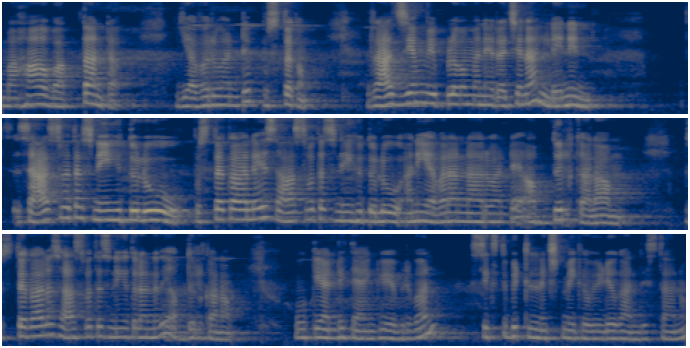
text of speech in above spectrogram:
మహావక్త అంట. ఎవరు అంటే పుస్తకం. రాజ్యం విప్లవం అనే రచన లెనిన్. శాశ్వత స్నేహితులు పుస్తకాలే శాశ్వత స్నేహితులు అని ఎవరన్నారు అంటే అబ్దుల్ కలాం. పుస్తకాలు శాశ్వత స్నేహితులు అన్నది అబ్దుల్ కలాం. ఓకే అండి. Thank you everyone. సిక్స్త్ బిట్లు నెక్స్ట్ మీకు వీడియోగా అందిస్తాను.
